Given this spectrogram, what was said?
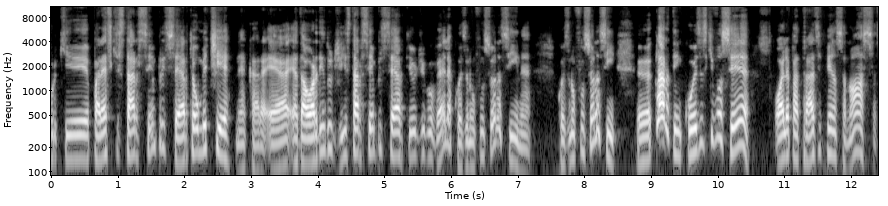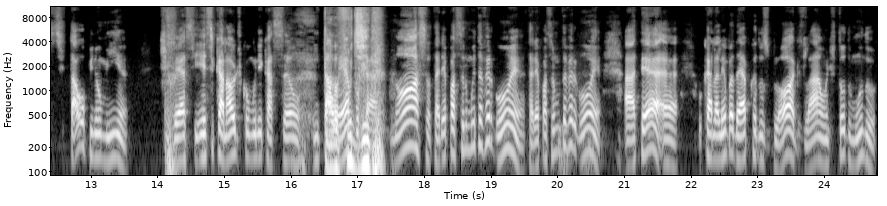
porque parece que estar sempre certo é o métier, né, cara? É, é da ordem do dia estar sempre certo. E eu digo, velho, a coisa não funciona assim, né? A coisa não funciona assim. É, claro, tem coisas que você olha para trás e pensa, nossa, se tal opinião minha tivesse esse canal de comunicação em tal Tava época, fudido. nossa, eu estaria passando muita vergonha, estaria passando muita vergonha. Até é, o cara lembra da época dos blogs lá, onde todo mundo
